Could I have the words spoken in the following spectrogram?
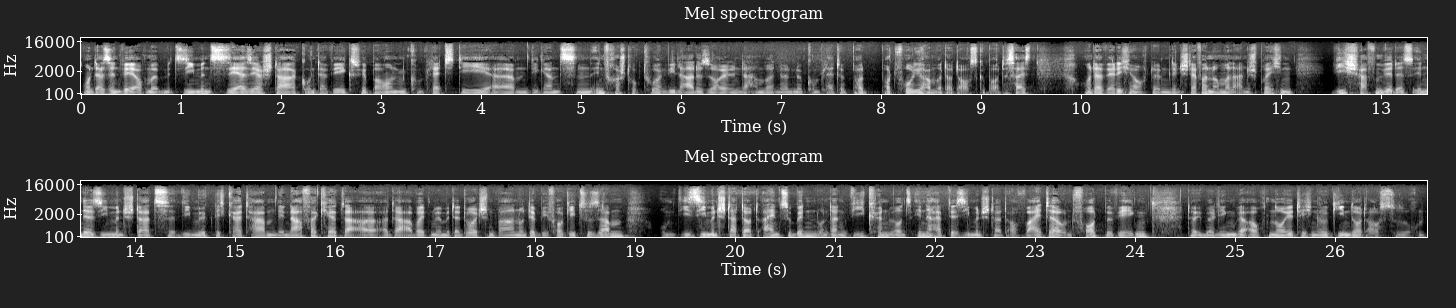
Und da sind wir ja auch mit, mit Siemens sehr, sehr stark unterwegs. Wir bauen komplett die, ähm, die ganzen Infrastrukturen wie Ladesäulen. Da haben wir eine, eine komplette Portfolio haben wir dort ausgebaut. Das heißt, und da werde ich auch den Stefan nochmal ansprechen, wie schaffen wir das in der Siemensstadt, die Möglichkeit haben, den Nahverkehr, da, da arbeiten wir mit der Deutschen Bahn und der BVG zusammen, um die Siemensstadt dort einzubinden und dann, wie können wir uns innerhalb der Siemensstadt auch weiter und fortbewegen. Da überlegen wir auch neue Technologien dort auszusuchen.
